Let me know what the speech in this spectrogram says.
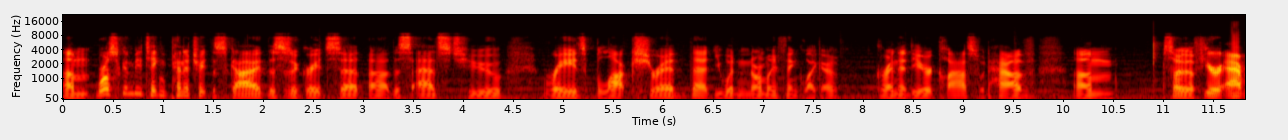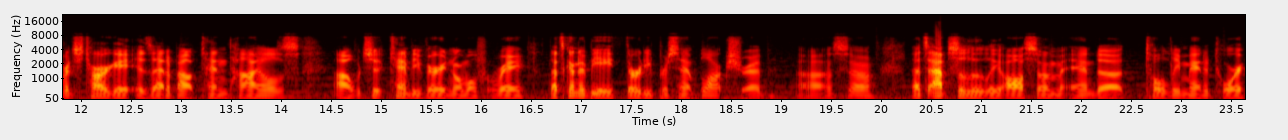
Um, we're also going to be taking Penetrate the Sky. This is a great set. Uh, this adds to Ray's block shred that you wouldn't normally think like a Grenadier class would have. Um, so if your average target is at about 10 tiles, uh, which can be very normal for Ray. that's going to be a 30% block shred. Uh, so that's absolutely awesome and uh, totally mandatory.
